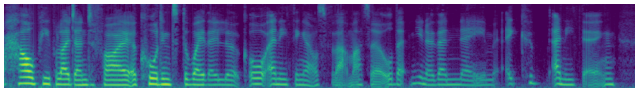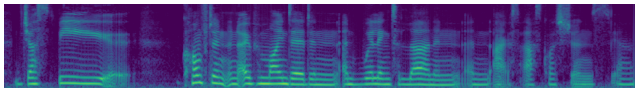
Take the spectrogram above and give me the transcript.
how people identify according to the way they look or anything else for that matter, or that you know their name. It could anything. Just be confident and open minded and, and willing to learn and, and ask, ask questions. Yeah.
